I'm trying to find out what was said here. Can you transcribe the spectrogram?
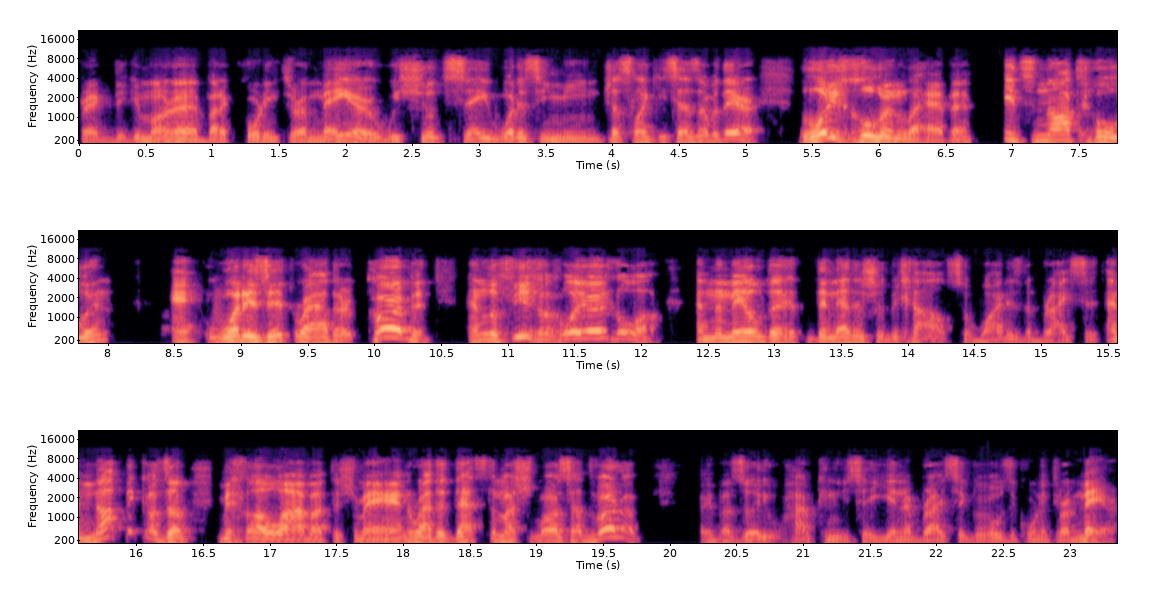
Frag the Gemara, but according to a mayor, we should say, what does he mean? Just like he says over there, loy chulin leheve. It's not chulin And what is it rather? Carbon. And. And the male, the, the nether should be chal. So why does the Brisa? And not because of Michal Lavat the Shemehan, rather that's the Mashmos Hadvarav. How can you say Yena Brisa goes according to our mayor?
